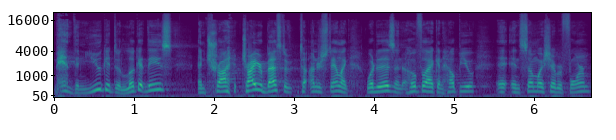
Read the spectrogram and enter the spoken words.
man, then you get to look at these and try, try your best to, to understand like what it is, and hopefully I can help you in, in some way, shape, or form.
